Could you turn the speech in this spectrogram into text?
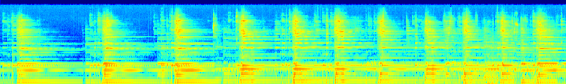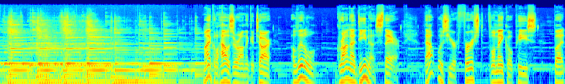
Michael Hauser on the guitar, a little Granadinas there. That was your first flamenco piece, but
